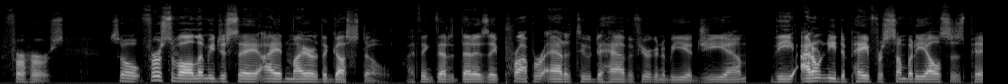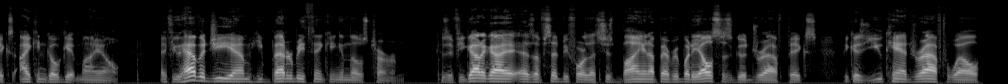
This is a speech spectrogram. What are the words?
for Hurst. So, first of all, let me just say I admire the gusto. I think that that is a proper attitude to have if you're going to be a GM. The I don't need to pay for somebody else's picks, I can go get my own. If you have a GM, he better be thinking in those terms. Because if you got a guy, as I've said before, that's just buying up everybody else's good draft picks because you can't draft well,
